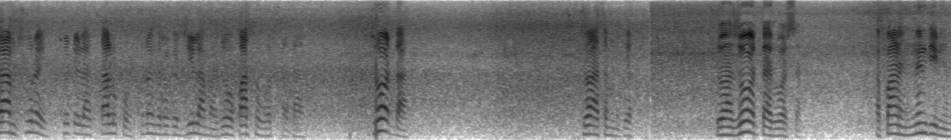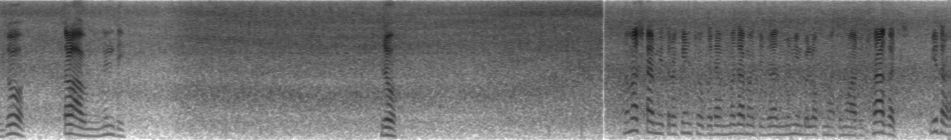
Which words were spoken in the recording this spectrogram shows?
ગામ સુરઈ ચોટીલા તાલુકો સુરેન્દ્રનગર જિલ્લામાં જો પાછો વરસાદ આવે. જોરદાર. જો આ તમને દેખ જો આ જોરદાર વરસાદ. આ પાણી નંદીનું, જો તળાવનું નંદી. જો. નમસ્કાર મિત્રો, કેમ છો? બધા મજામાંથી આજ મની બ્લોકમાં તમારું સ્વાગત છે. મિત્ર,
